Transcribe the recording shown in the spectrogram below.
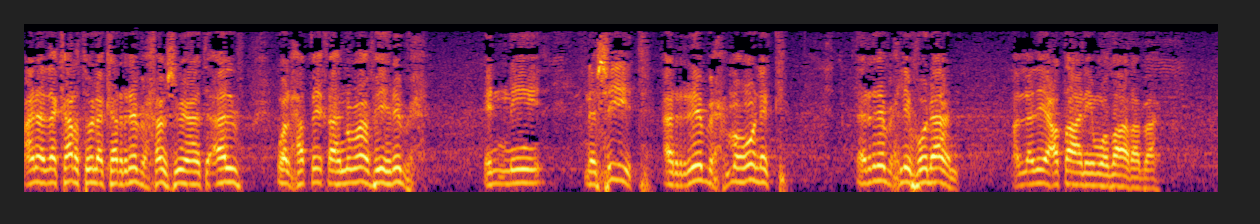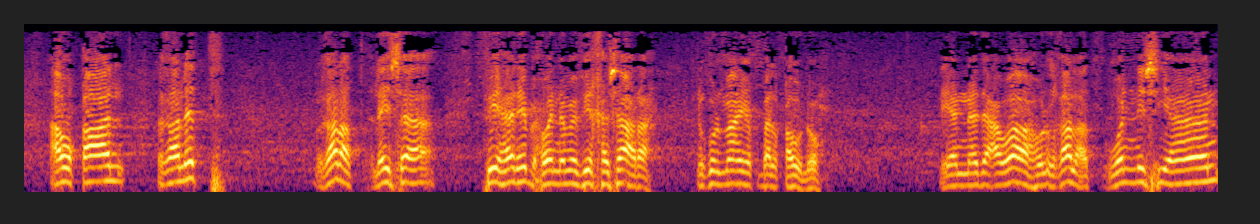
أنا ذكرت لك الربح خمسمائة ألف والحقيقة أنه ما فيه ربح. إني نسيت الربح ما هو لك. الربح لفلان الذي أعطاني مضاربة. أو قال غلط غلط ليس فيها ربح وإنما في خسارة. نقول ما يقبل قوله. لأن دعواه الغلط والنسيان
